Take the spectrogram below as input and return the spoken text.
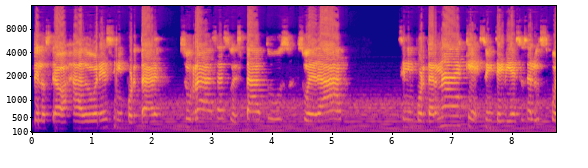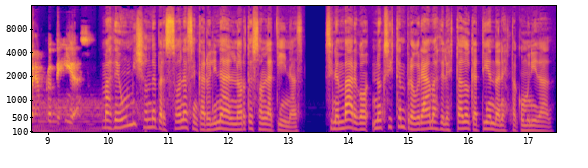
de los trabajadores, sin importar su raza, su estatus, su edad, sin importar nada, que su integridad y su salud fueran protegidas. Más de un millón de personas en Carolina del Norte son latinas sin embargo, no existen programas del Estado que atiendan esta comunidad.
